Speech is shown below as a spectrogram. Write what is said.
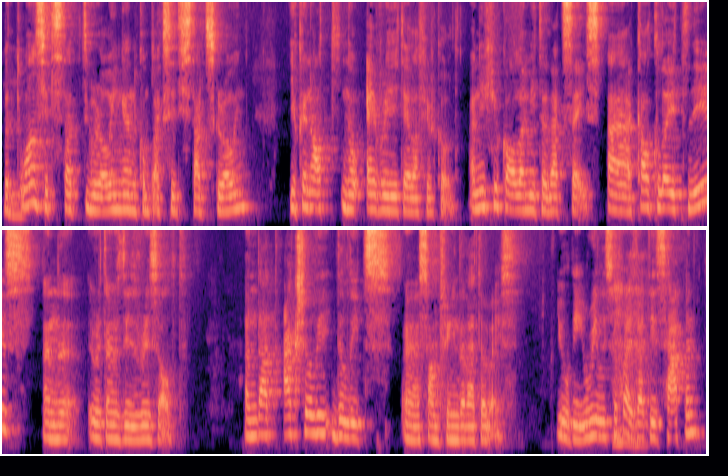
But mm. once it starts growing and complexity starts growing you cannot know every detail of your code. And if you call a meter that says uh, calculate this and uh, returns this result and that actually deletes uh, something in the database you'll be really surprised that this happened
